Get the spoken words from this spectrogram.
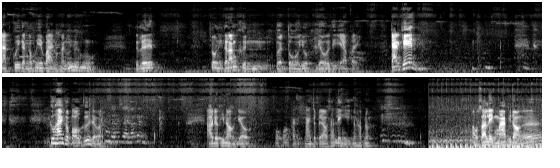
นัดคุยกันกับพยาบาลเหมือนกันไม่ไปหูก็เลย ช่วงนี้กำลังขึ้นเปิดตัวอยู่ เดี๋ยวสิแอบไป จานเคนกูให้กระเป๋าคือแต่ว่าเอาเดี๋ยวพี่น้องเดี๋ยวพวกกันนายจะไปเอาซาเล้งอีกนะครับเนาะ เอาซาเล้งมาพี่น้องเอ้ย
